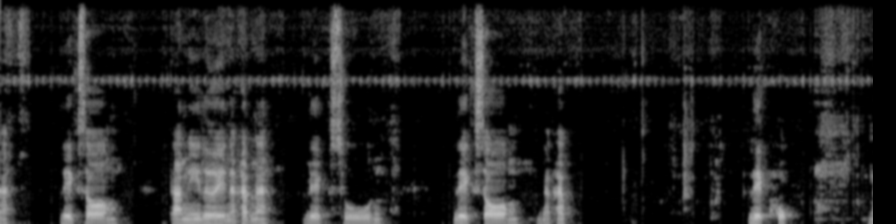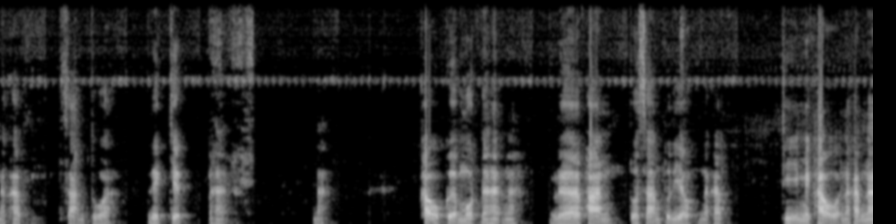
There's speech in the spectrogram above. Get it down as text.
นะเลขสองตามนี้เลยนะครับนะเลขศูนย์เลขสองนะครับ เลขหกนะครับสามตัวเลขเจ็ดนะฮะนะเข้าเกือบหมดนะฮะนะ เหลือผ่านตัวสามตัวเดียวนะครับ ที่ไม่เข้านะครับนะ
